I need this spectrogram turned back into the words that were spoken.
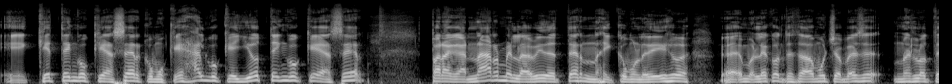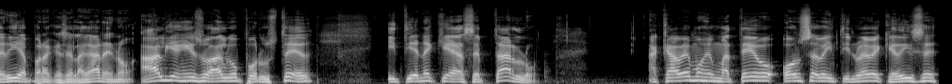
eh, ¿qué tengo que hacer? Como que es algo que yo tengo que hacer para ganarme la vida eterna. Y como le dijo, eh, le he contestado muchas veces, no es lotería para que se la gane, no. Alguien hizo algo por usted y tiene que aceptarlo. Acá vemos en Mateo 11:29 que dice,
